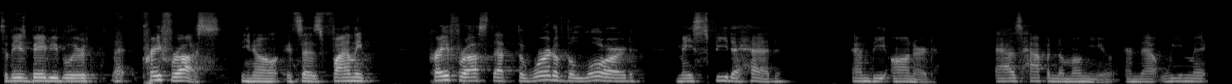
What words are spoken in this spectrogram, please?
to these baby believers pray for us you know it says finally pray for us that the word of the lord may speed ahead and be honored as happened among you and that we may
